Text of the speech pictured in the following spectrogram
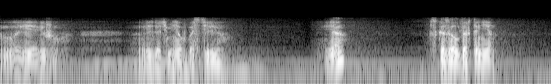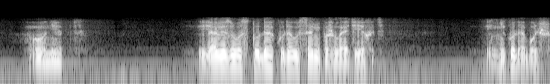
Вы, я вижу, везете меня в Бастилию? Я? Сказал Д'Артаньян. О, нет. Я везу вас туда, куда вы сами пожелаете ехать. И никуда больше.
